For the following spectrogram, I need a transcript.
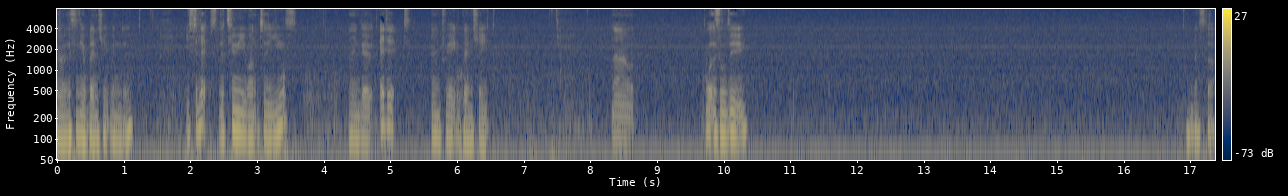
Now this is your blend shape window. You select the two you want to use, and then go edit and create a blend shape. Now what this will do. I messed up.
